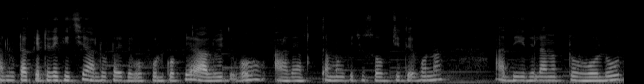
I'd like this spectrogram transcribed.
আলুটা কেটে রেখেছি, আলুটাই দেবো, ফুলকপি আর আলুই দেবো। আর তেমন কিছু সবজি দেবো না। আর দিয়ে দিলাম একটু হলুদ।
